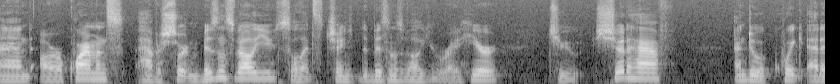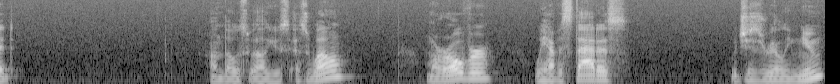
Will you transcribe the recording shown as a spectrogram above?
and our requirements have a certain business value so let's change the business value right here to should have and do a quick edit on those values as well. Moreover, we have a status which is really new.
